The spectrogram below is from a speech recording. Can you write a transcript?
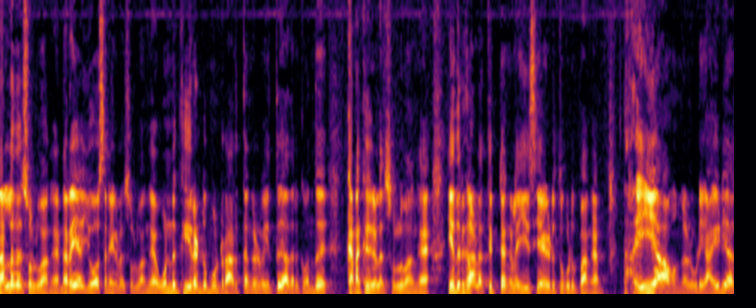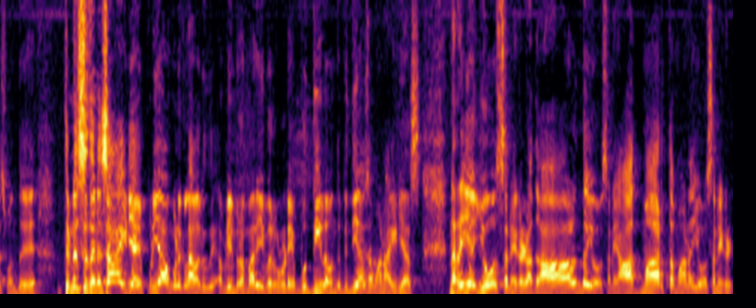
நல்லதை சொல்லுவாங்க நிறைய யோசனைகளை சொல்லுவாங்க. ஒன்றுக்கு இரண்டு மூன்று அர்த்தங்கள் வைத்து அதற்கு வந்து கணக்குகளை சொல்லுவாங்க எதிர்கால திட்டங்களை ஈஸியாக எடுத்து கொடுப்பாங்க. நிறைய அவங்களுடைய ஐடியாஸ் வந்து திணுசு திணுசா ஐடியா எப்படியா உங்களுக்குலாம் வருது அப்படின்ற மாதிரி இவர்களுடைய புத்தியில் வந்து வித்தியாசமான ஐடியாஸ் நிறைய யோசனைகள் அது ஆழ்ந்த யோசனை ஆத்மார்த்தமான யோசனைகள்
